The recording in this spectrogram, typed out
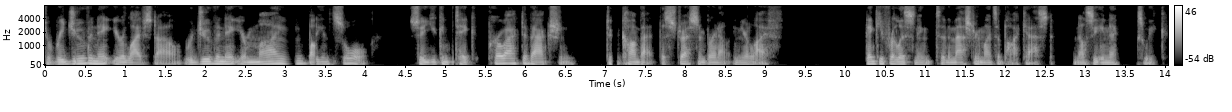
to rejuvenate your lifestyle, rejuvenate your mind, body, and soul so you can take proactive action to combat the stress and burnout in your life. Thank you for listening to the Mastering Mindset podcast, and I'll see you next week.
